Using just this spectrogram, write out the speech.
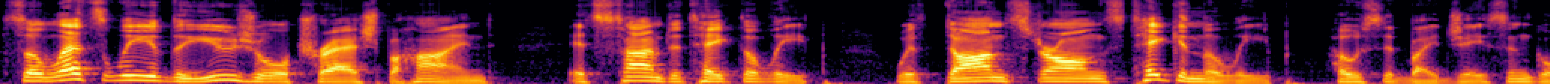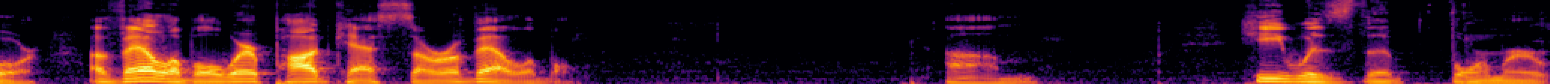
So let's leave the usual trash behind. It's time to take the leap with Don Strong's Taking the Leap, hosted by Jason Gore, available where podcasts are available. Um, he was the former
